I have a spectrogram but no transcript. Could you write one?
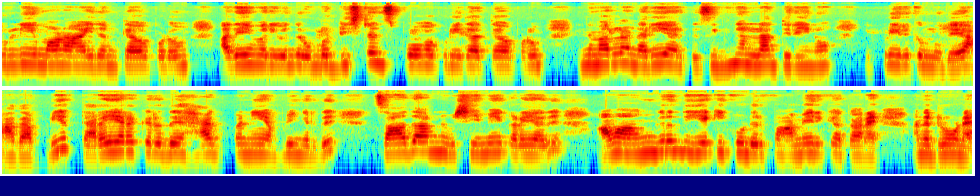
துல்லியமான ஆயுதம் தேவைப்படும். அதே மாதிரி வந்து ரொம்ப டிஸ்டன்ஸ் போகக்கூடியதா தேவைப்படும். இந்த மாதிரிலாம் நிறைய இருக்கு. சிக்னல்லாம் தெரியணும். இப்படி இருக்கும்போது அதை அப்படியே தரையிறக்கிறது ஹேக் பண்ணி அப்படிங்கிறது சாதாரண விஷயமே கிடையாது. அவன் அங்கிருந்து இயக்கி கொண்டு இருப்பான் அமெரிக்காக்காரன் அந்த ட்ரோனை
